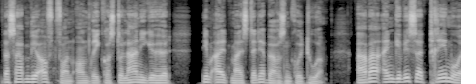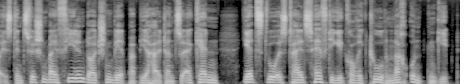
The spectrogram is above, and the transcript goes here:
Das haben wir oft von André Costolani gehört, dem Altmeister der Börsenkultur. Aber ein gewisser Tremor ist inzwischen bei vielen deutschen Wertpapierhaltern zu erkennen, jetzt wo es teils heftige Korrekturen nach unten gibt.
